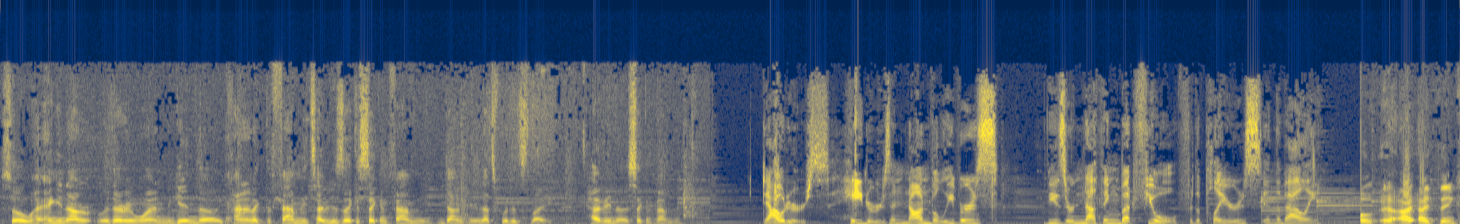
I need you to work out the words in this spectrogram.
So hanging out with everyone, getting the kind of like the family type, it's like a second family down here. That's what it's like having a second family. Doubters, haters, and non believers, these are nothing but fuel for the players in the Valley. Well, I, I think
